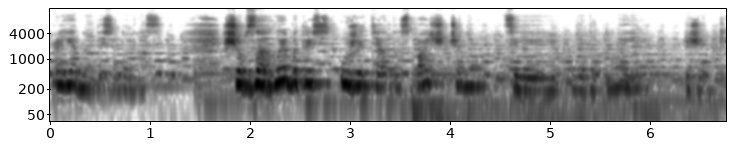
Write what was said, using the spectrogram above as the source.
Приєднуйтеся до нас, щоб заглибитись у життя та спадщину цієї видатної жінки.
